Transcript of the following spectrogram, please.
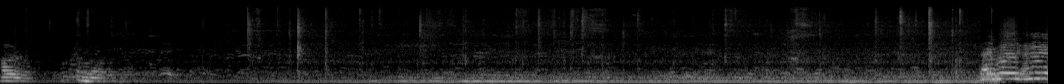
அவர் தற்போது கண்ணாடி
